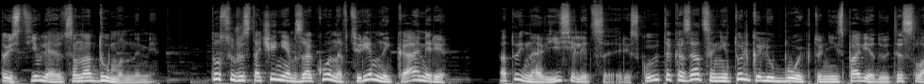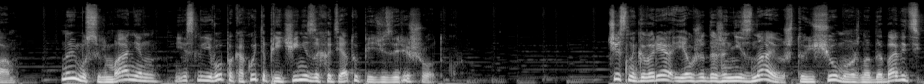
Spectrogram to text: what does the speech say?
то есть являются надуманными, то с ужесточением закона в тюремной камере, а то и на виселице, рискует оказаться не только любой, кто не исповедует ислам, но и мусульманин, если его по какой-то причине захотят упечь за решетку. Честно говоря, я уже даже не знаю, что еще можно добавить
